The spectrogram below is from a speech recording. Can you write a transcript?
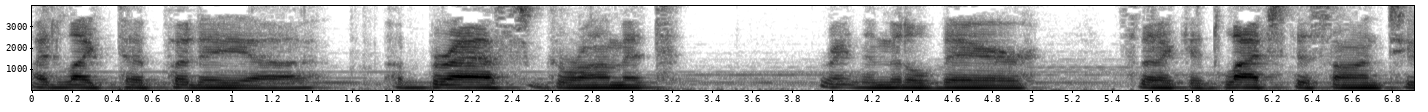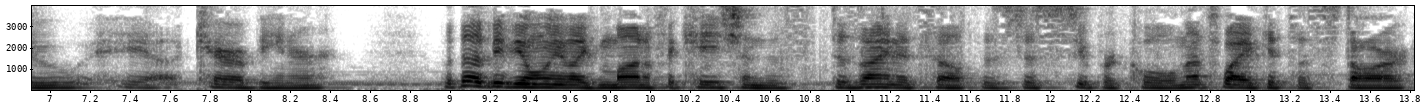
I'd like to put a, uh, a brass grommet right in the middle there so that I could latch this onto a, a uh, carabiner. But that'd be the only like modification. This design itself is just super cool, and that's why it gets a star.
